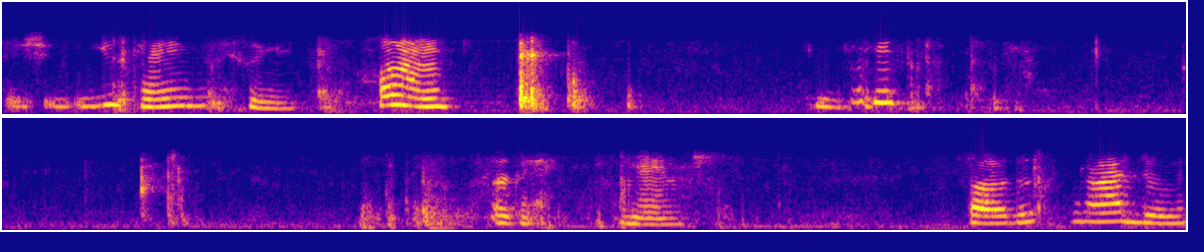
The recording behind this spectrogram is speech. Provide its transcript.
you can't see. Hold on. okay, now. So this is what I do.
